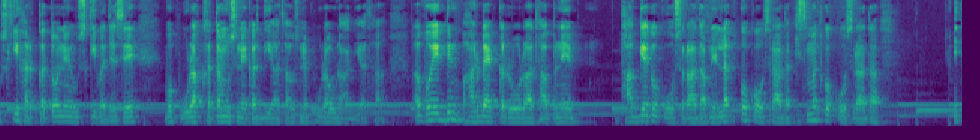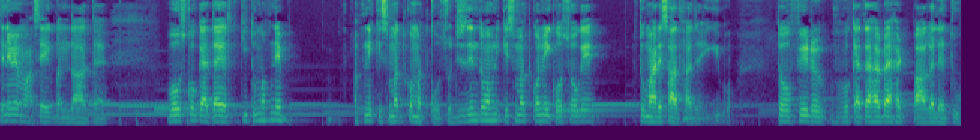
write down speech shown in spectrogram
उसकी हरकतों ने उसकी वजह से वो पूरा ख़त्म उसने कर दिया था, उसने पूरा उड़ा दिया था। अब वो एक दिन बाहर बैठ कर रो रहा था, अपने भाग्य को कोस रहा था, अपने लक को कोस रहा था, किस्मत को कोस रहा था। इतने में वहाँ से एक बंदा आता है। वो उसको कहता है कि तुम अपने, अपनी किस्मत को मत कोसो। जिस दिन तुम अपनी किस्मत को नहीं कोसोगे, तुम्हारे साथ आ जाएगी वो। तो फिर वो कहता है भाई हट, पागल है तू।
